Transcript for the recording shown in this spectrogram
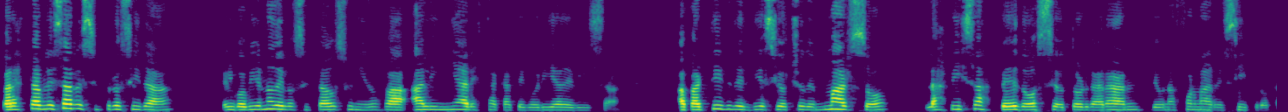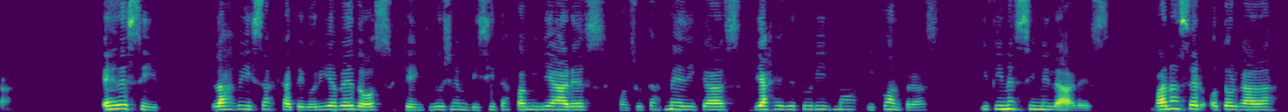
Para establecer reciprocidad, el gobierno de los Estados Unidos va a alinear esta categoría de visa. A partir del 18 de marzo, las visas B2 se otorgarán de una forma recíproca. Es decir, las visas categoría B2, que incluyen visitas familiares, consultas médicas, viajes de turismo y compras, y fines similares van a ser otorgadas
